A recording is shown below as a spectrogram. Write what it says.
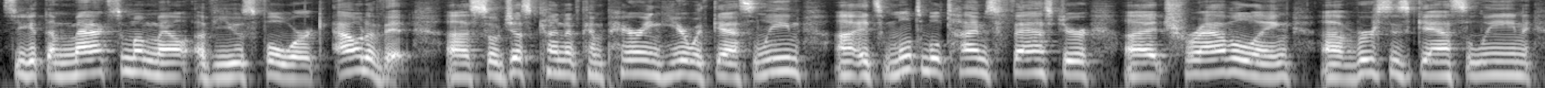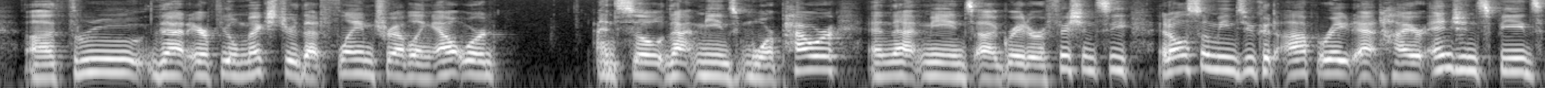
So you get the maximum amount of useful work out of it. Uh, so just kind of comparing here with gasoline, uh, it's multiple times faster uh, traveling uh, versus gasoline through that air fuel mixture, that flame traveling outward. And so that means more power and that means uh, greater efficiency. It also means you could operate at higher engine speeds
